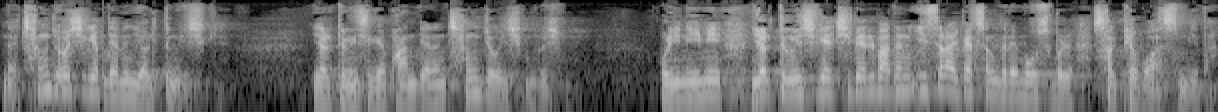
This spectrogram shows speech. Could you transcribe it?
네, 창조의식에 반대는 열등의식이에요. 열등의식의 반대는 창조의식인 것입니다. 우리는 이미 열등의식의 지배를 받은 이스라엘 백성들의 모습을 살펴보았습니다.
